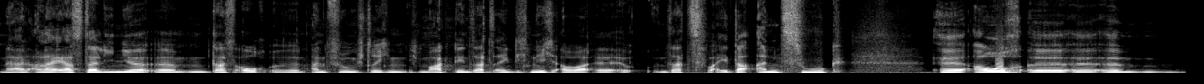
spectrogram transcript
Na, in allererster Linie, ähm, das auch äh, in Anführungsstrichen, ich mag den Satz eigentlich nicht, aber äh, unser zweiter Anzug äh, auch äh, äh, ähm,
